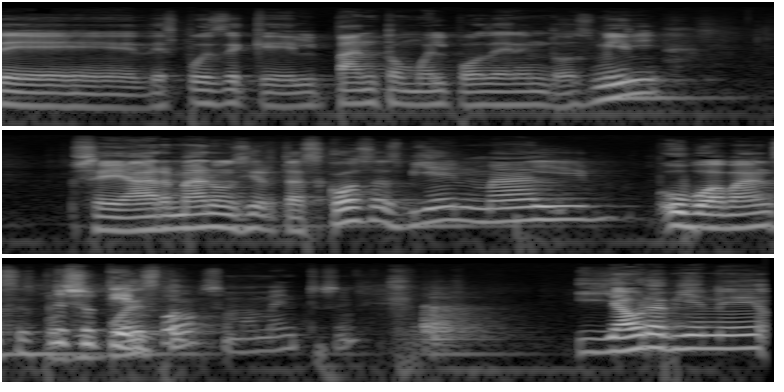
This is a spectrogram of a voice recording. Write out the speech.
de después de que el PAN tomó el poder en 2000. Se armaron ciertas cosas, bien, mal, hubo avances, por de su supuesto. tiempo, su momento, sí. Y ahora viene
